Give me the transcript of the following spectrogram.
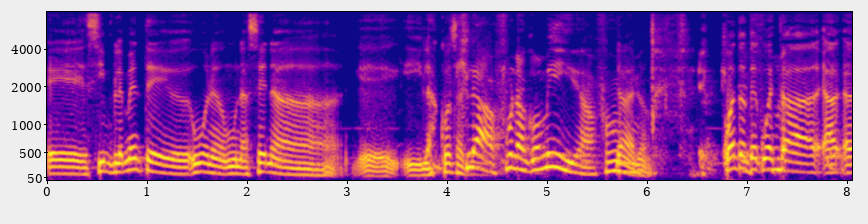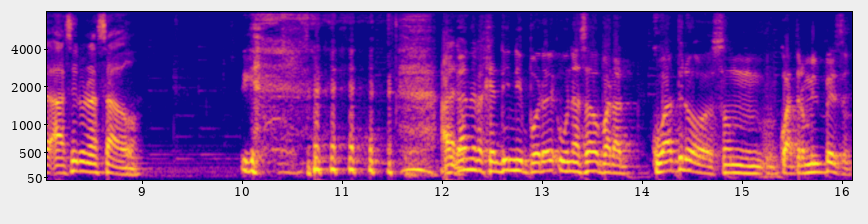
eh, simplemente hubo una, cena eh, y las cosas. Claro, fue una comida. Fue claro. ¿Cuánto te cuesta hacer un asado? Acá en Argentina y por hoy un asado para cuatro son cuatro mil pesos.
